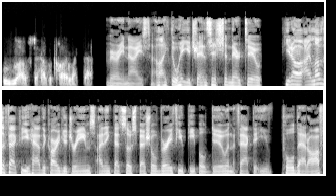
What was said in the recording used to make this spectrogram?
love to have a car like that. Very nice. I like the way you transition there too. You know, I love the fact that you have the car of your dreams. I think that's so special. Very few people do. And the fact that you've pulled that off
